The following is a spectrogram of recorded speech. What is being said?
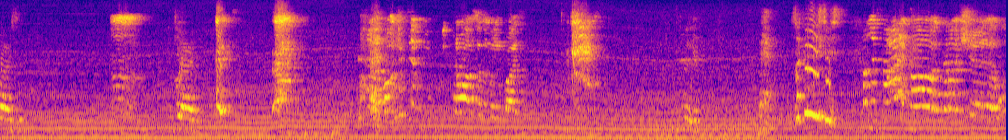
Базі. Ідеально. Ай, Пам'ятаєте, як на моїй базі? блін. Е, Закрийся! Пам'ятаєте, коротше, у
